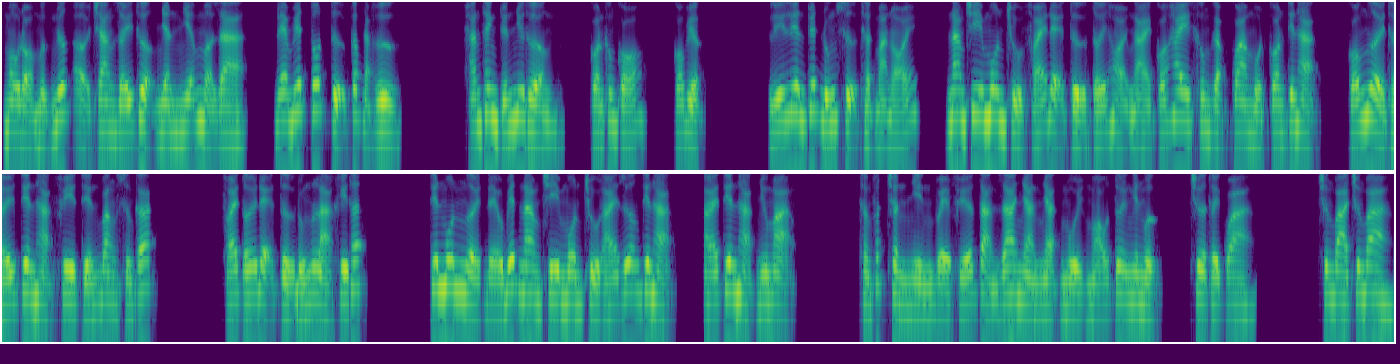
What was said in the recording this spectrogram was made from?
màu đỏ mực nước ở trang giấy thượng nhân nhiễm mở ra, đem viết tốt tự cấp đặc hư. Hắn thanh tuyến như thường, còn không có, có việc. Lý Liên Tuyết đúng sự thật mà nói, Nam Chi môn chủ phái đệ tử tới hỏi ngài có hay không gặp qua một con tiên hạc, có người thấy tiên hạc phi tiến băng xương cát. Phái tới đệ tử đúng là khi thất. Tiên môn người đều biết Nam Chi môn chủ ái dưỡng tiên hạc, ái tiên hạc như mạng. Thẩm Phất Trần nhìn về phía tản ra nhàn nhạt mùi máu tươi nghiên mực, chưa thấy qua. Chương 3 chương 3.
